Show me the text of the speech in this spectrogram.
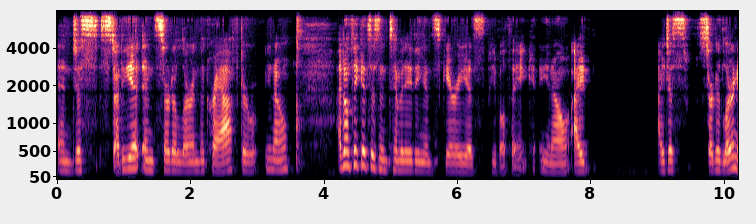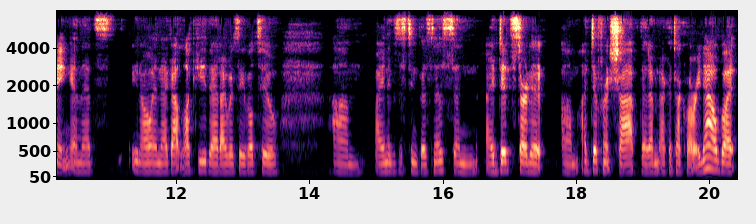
and just study it and sort of learn the craft or, you know, I don't think it's as intimidating and scary as people think. You know, I I just started learning and that's, you know, and I got lucky that I was able to um, buy an existing business and I did start it um, a different shop that I'm not going to talk about right now, but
